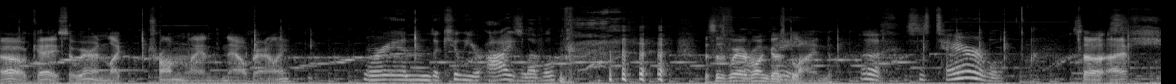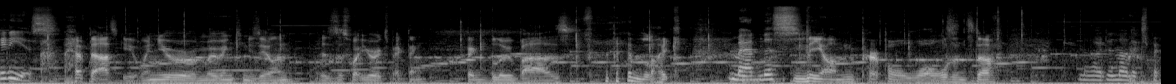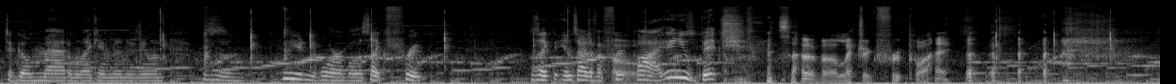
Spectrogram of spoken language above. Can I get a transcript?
Oh, okay, so we're in like Tron land now, apparently. We're in the kill your eyes level. this is where everyone goes Okay. blind. Ugh, this is terrible. So I have, Hideous. I have to ask you, when you were moving to New Zealand, is this what you were expecting? Big blue bars and like Madness. neon purple walls and stuff. No, I did not expect to go mad when I came to New Zealand. This is weird and horrible. It's like fruit. It's like the inside of a fruit Oh, pie. Hey, you bitch. Inside of an electric fruit pie.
